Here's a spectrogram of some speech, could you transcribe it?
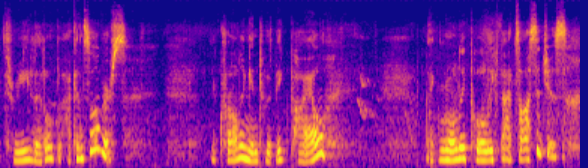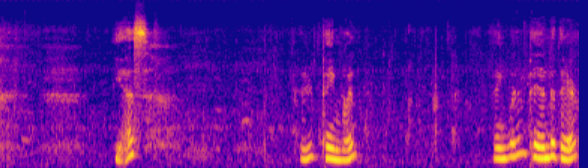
three little black and silvers. They're crawling into a big pile like roly poly fat sausages. Yes. There's Penguin. Penguin and Panda there.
